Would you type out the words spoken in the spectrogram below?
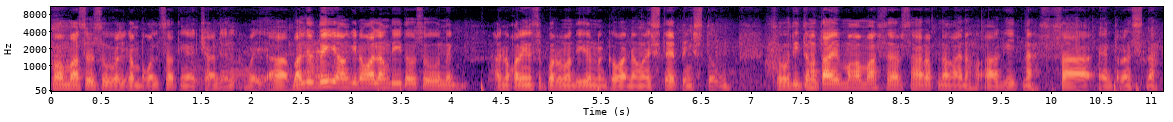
mga master, so welcome back ulit sa ating uh, channel. Okay, uh, value day, ang ginawa lang dito, so nag, ano kanina si Foreman dito, naggawa ng uh, stepping stone. So dito na tayo mga master sa harap ng ano, uh, gate na, sa entrance na.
